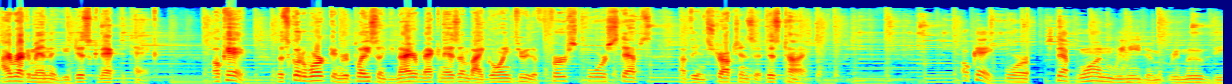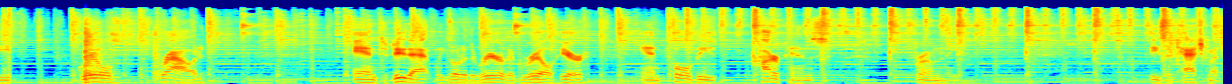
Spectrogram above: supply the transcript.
I recommend that you disconnect the tank. Okay, let's go to work and replace the igniter mechanism by going through the first four steps of the instructions at this time. Okay, for step one, we need to remove the grill shroud. And to do that, we go to the rear of the grill here and pull the cotter pins from the, these attachment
